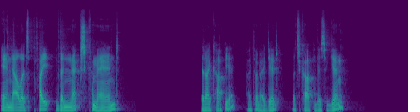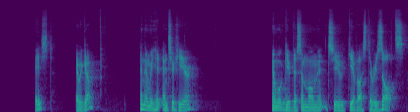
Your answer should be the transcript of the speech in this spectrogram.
And now let's pipe the next command. Did I copy it? I thought I did. Let's copy this again. Paste. There we go. And then we hit enter here. And we'll give this a moment to give us the results.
